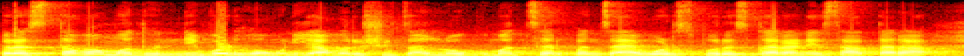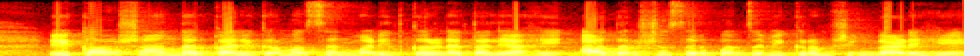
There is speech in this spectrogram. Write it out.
प्रस्तावामधून निवड होऊन या वर्षीचा लोकमत सरपंच अवॉर्ड्स पुरस्काराने सातारा एका शानदार कार्यक्रमात सन्मानित करण्यात आले आहे. आदर्श सरपंच विक्रम शिंगाडे हे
